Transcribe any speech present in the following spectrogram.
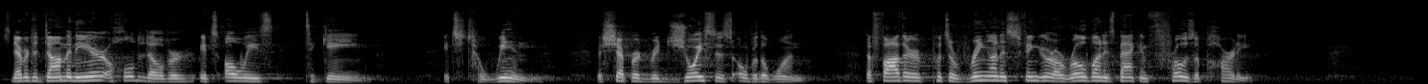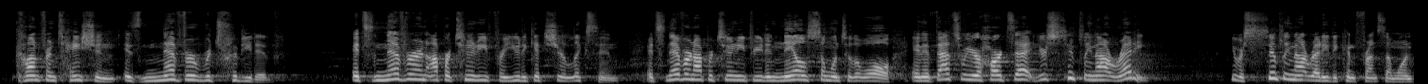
it's never to domineer or hold it over. It's always to gain, it's to win. The shepherd rejoices over the one. The father puts a ring on his finger, a robe on his back, and throws a party. Confrontation is never retributive. It's never an opportunity for you to get your licks in. It's never an opportunity for you to nail someone to the wall. And if that's where your heart's at, you're simply not ready. You are simply not ready to confront someone,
